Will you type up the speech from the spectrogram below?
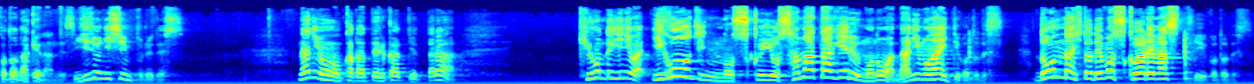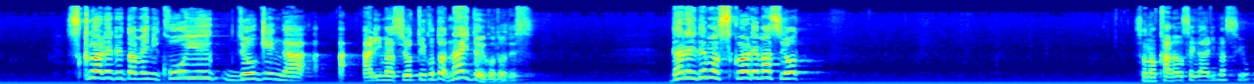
ことだけなんです。非常にシンプルです。何を語っているかって言ったら、基本的には違法人の救いを妨げるものは何もないっていうことです。どんな人でも救われますっていうことです。救われるためにこういう条件がありますよということはないということです。誰でも救われますよ。その可能性がありますよ。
